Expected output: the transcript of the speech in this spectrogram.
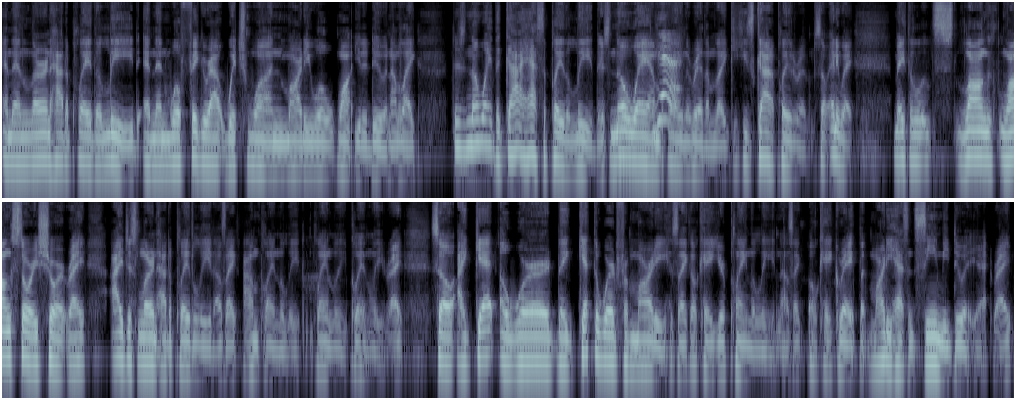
and then learn how to play the lead, and then we'll figure out which one Marty will want you to do. And I'm like, there's no way the guy has to play the lead. There's no mm. way I'm Yeah. playing the rhythm. Like he's got to play the rhythm. So anyway, make the long long story short, right? I just learned how to play the lead. I was like, I'm playing the lead, I'm playing the lead, playing the lead, right? So I get a word. They get the word from Marty. It's like, okay, you're playing the lead, and I was like, okay, great. But Marty hasn't seen me do it yet, right?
